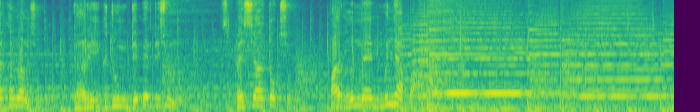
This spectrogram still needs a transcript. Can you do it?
Disiarkan langsung dari Gedung DPRD Sumo. Spesial Talkshow Parlemen Menyapa.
